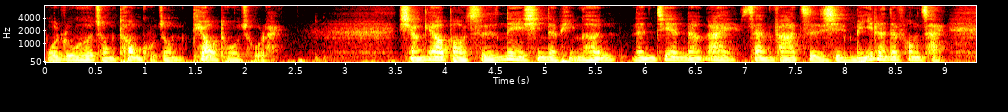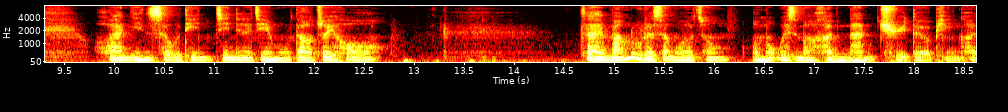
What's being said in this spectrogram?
我如何从痛苦中跳脱出来？想要保持内心的平衡，能见能爱，散发自信，迷人的风采。欢迎收听今天的节目到最后哦。在忙碌的生活中，我们为什么很难取得平衡？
